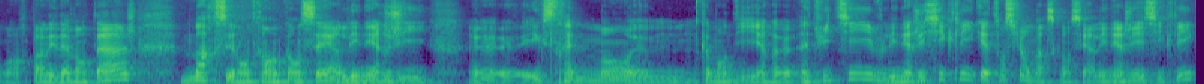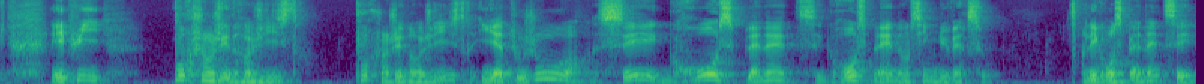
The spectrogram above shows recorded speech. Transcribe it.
on va en reparler davantage. Mars est rentré en cancer, l'énergie euh, extrêmement, euh, comment dire, intuitive, l'énergie cyclique, attention Mars cancer, l'énergie est cyclique. Et puis, pour changer de registre, pour changer de registre, il y a toujours ces grosses planètes, ces grosses planètes dans le signe du Verseau. Les grosses planètes, c'est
